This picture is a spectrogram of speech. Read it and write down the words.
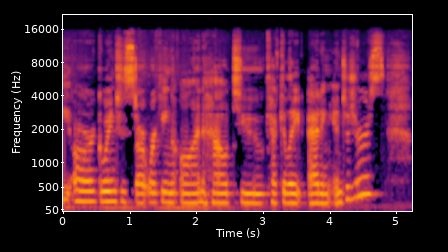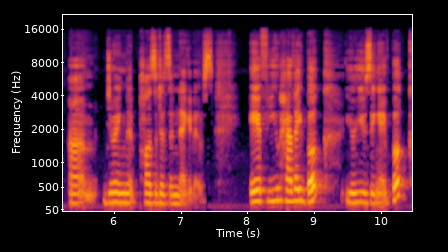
We are going to start working on how to calculate adding integers, um, doing the positives and negatives. If you have a book, you're using a book.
